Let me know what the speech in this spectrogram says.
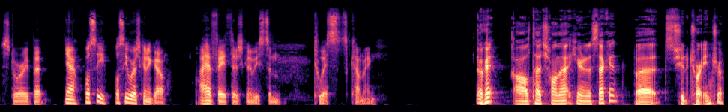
story but yeah we'll see we'll see where it's going to go. I have faith there's going to be some twists coming Okay, I'll touch on that here in a second, but shoot it to our intro.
